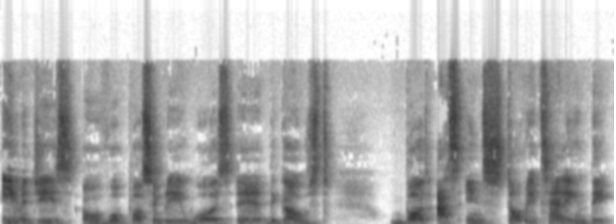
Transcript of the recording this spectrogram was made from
images of what possibly was uh, the ghost but as in storytelling, the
